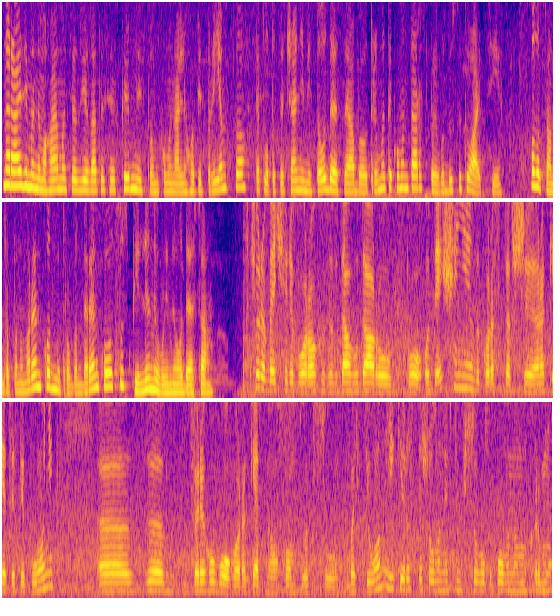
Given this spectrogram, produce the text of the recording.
Наразі ми намагаємося зв'язатися з керівництвом комунального підприємства теплопостачання міста Одеси, аби отримати коментар з приводу ситуації. Олександра Пономаренко, Дмитро Бондаренко, Суспільне новини Одеса. Вчора ввечері ворог завдав удару по Одещині, використавши ракети типу Онікс е, з берегового ракетного комплексу Бастіон, який розташований в тимчасово окупованому Криму.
